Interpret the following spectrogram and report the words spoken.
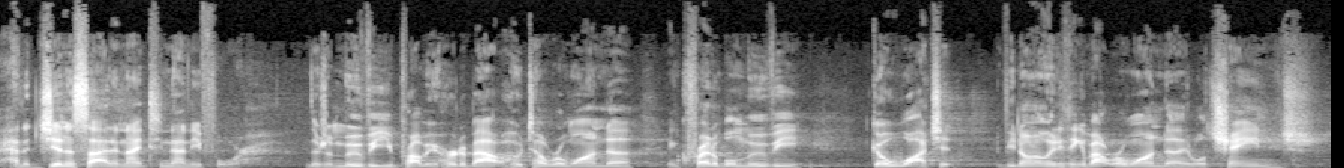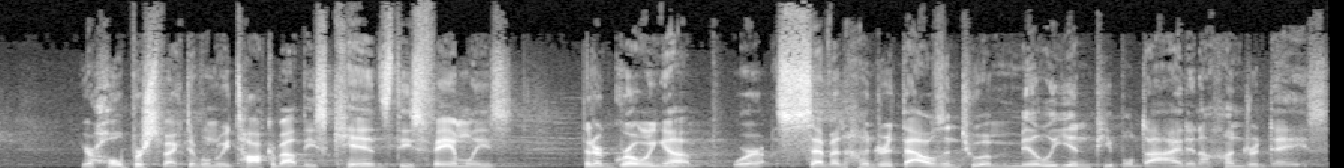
had a genocide in 1994. There's a movie you probably heard about, Hotel Rwanda, incredible movie. Go watch it. If you don't know anything about Rwanda, it will change your whole perspective when we talk about these kids, these families that are growing up where 700,000 to a million people died in 100 days.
